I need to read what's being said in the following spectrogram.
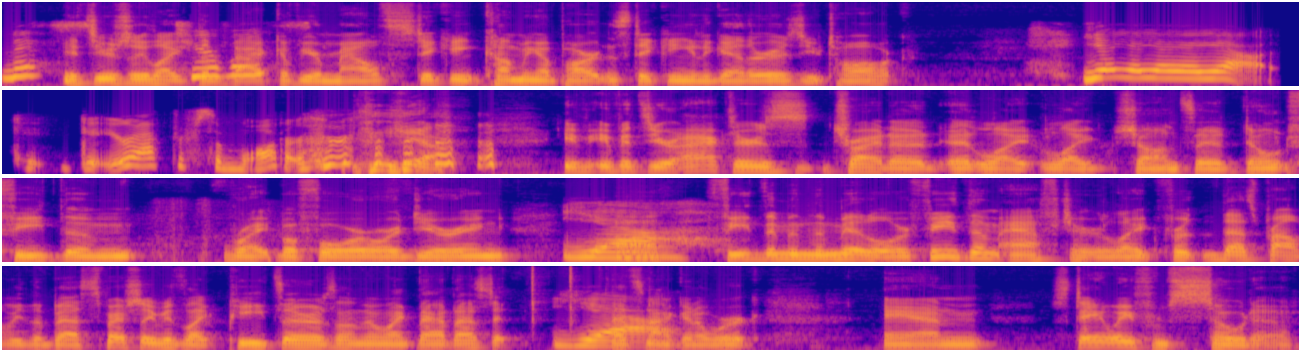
it's usually like the your back of your mouth sticking coming apart and sticking together as you talk. yeah yeah yeah yeah yeah get your actor some water yeah. If if it's your actors, try to uh, like like Sean said, don't feed them right before or during. yeah Uh, feed them in the middle or feed them after. Like for that's probably the best, especially if it's like pizza or something like that. That's it. yeah That's not gonna work. And stay away from soda.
